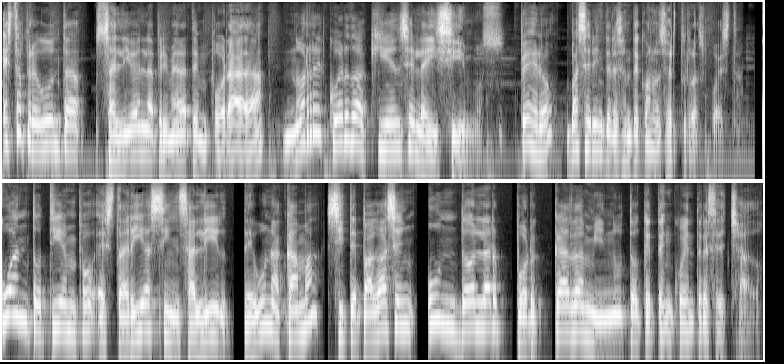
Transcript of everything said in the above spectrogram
Esta pregunta salió en la primera temporada. No recuerdo a quién se la hicimos, pero va a ser interesante conocer tu respuesta. ¿Cuánto tiempo estarías sin salir de una cama si te pagasen un dólar por cada minuto que te encuentres echado?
